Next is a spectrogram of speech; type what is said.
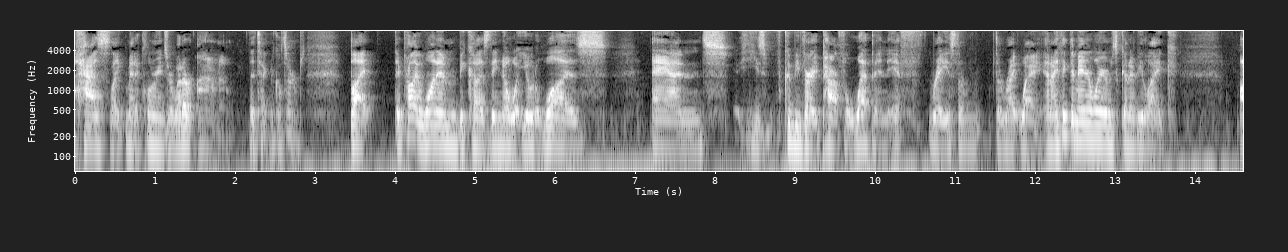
has like midi-chlorians or whatever. I don't know the technical terms, but they probably want him because they know what Yoda was, and he's could be a very powerful weapon if raised the the right way. And I think the Mandalorian's going to be like, uh,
